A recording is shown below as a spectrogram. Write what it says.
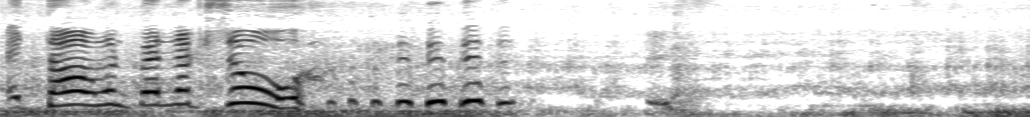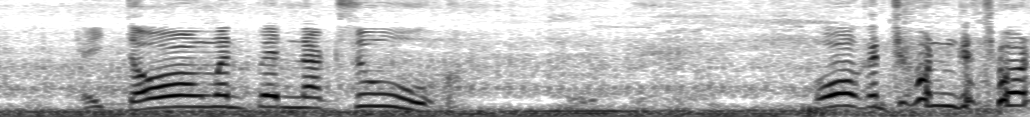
ไอ้ทองมันเป็นนักสู้ ไอ้ทองมันเป็นนักสู้ โอ้กระชนกระชน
